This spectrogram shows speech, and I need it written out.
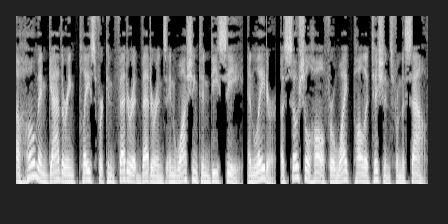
A home and gathering place for Confederate veterans in Washington, D.C., and later, a social hall for white politicians from the South.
